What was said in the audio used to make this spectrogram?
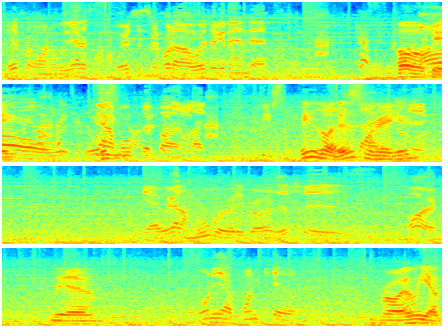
to a different one. We gotta. Where's this? Hold on. Where's it gonna end at? Oh, okay. Oh, we, we gotta move the uh, like. We can go this one right here. shit. Yeah, we gotta move already, bro. This is hard. Yeah, We only have one kill. bro. I only have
